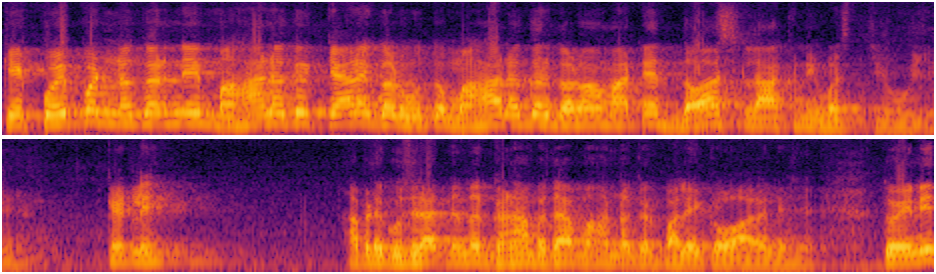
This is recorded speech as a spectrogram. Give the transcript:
કે કોઈ પણ નગરને મહાનગર ક્યારે ગણવું? તો મહાનગર ગણવા માટે દસ લાખની વસ્તી હોવી જોઈએ. કેટલી? આપણે ગુજરાતની અંદર ઘણા બધા મહાનગરપાલિકાઓ આવેલી છે. તો એની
